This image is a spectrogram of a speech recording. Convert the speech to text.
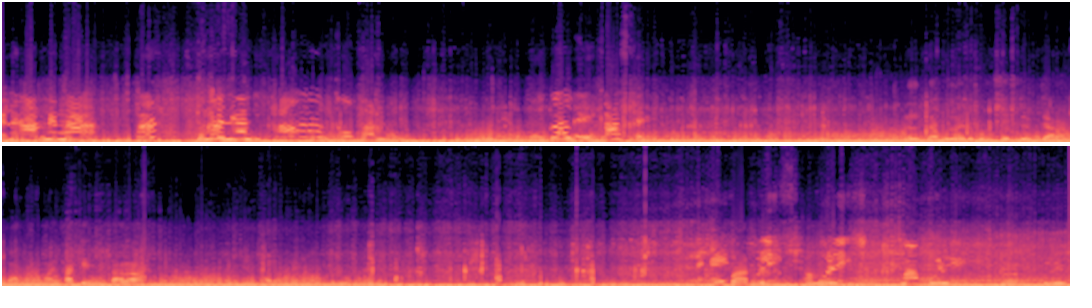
এনে আমি মা হ্যাঁ তোমার নিয়ে আমি খাওয়ান তো পারব ভোগালে কাছে হোটেলটা হলো এরকম সিস্টেম যারা কম সময় থাকে তারা হোটেল ভাড়া নেয় রুম নেয় এই পার্ক পুলিশ সামনে। পুলিশ মা পুলিশ হুম, পুলিশ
